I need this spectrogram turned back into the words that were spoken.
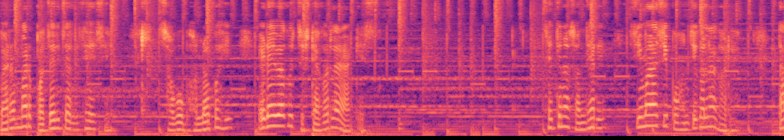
ବାରମ୍ବାର ପଚାରି ଚାଲିଥାଏ ସେ। ସବୁ ଭଲ କହି ଏଡ଼ାଇବାକୁ ଚେଷ୍ଟା କଲା ରାକେଶ। ସେଦିନ ସନ୍ଧ୍ୟାରେ ସୀମା ଆସି ପହଞ୍ଚିଗଲା ଘରେ। ତା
